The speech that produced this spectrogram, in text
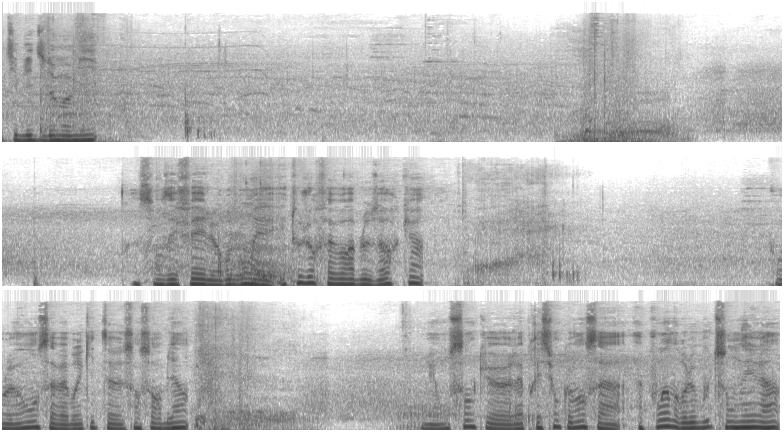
Petit blitz de momie. Sans effet, le rebond est, toujours favorable aux orques. Pour le moment, ça va, Brigitte euh, s'en sort bien. Mais on sent que la pression commence à, poindre le bout de son nez là.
